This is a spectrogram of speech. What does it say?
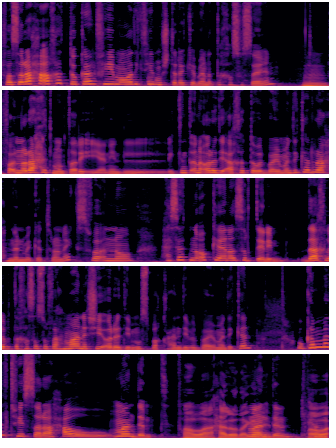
فصراحة أخذته كان في مواد كتير مشتركة بين التخصصين. فإنه راحت من طريقي يعني اللي كنت أنا already أخذته بال biomedical راح من الميكاترونكس فإنه حسيت إنه okay أنا صرت يعني داخلة بالتخصص وفهمانة شيء already مسبق عندي بال biomedical وكملت فيه الصراحة وما ندمت. فهو حلو ده جميل ندمت فهو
